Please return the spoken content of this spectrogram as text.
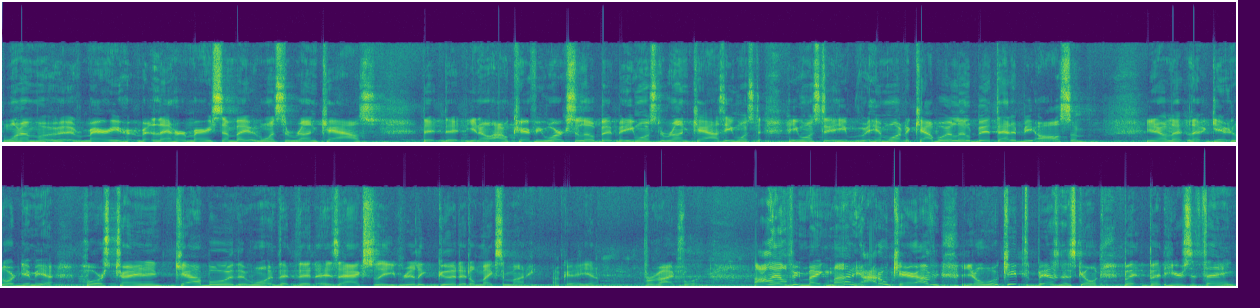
want them to uh, marry her, let her marry somebody that wants to run cows. That, that you know, I don't care if he works a little bit, but he wants to run cows. He wants to, he wants to, he, him wanting to cowboy a little bit. That'd be awesome. You know, let, let give, Lord, give me a horse training cowboy that want, that that is actually really good. It'll make some money. Okay, you know, provide for it. I'll help him make money. I don't care. I'm, you know, we'll keep the business going. But but here's the thing.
